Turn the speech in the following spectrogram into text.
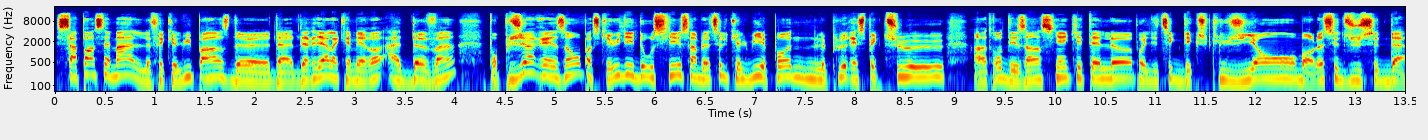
ça passait mal le fait que lui passe de, de- derrière la caméra à devant pour plusieurs raisons parce qu'il y a eu des dossiers semble-t-il que lui est pas le plus respectueux, entre autres des anciens qui étaient là, politique d'exclusion. Bon là c'est du c'est dedans.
